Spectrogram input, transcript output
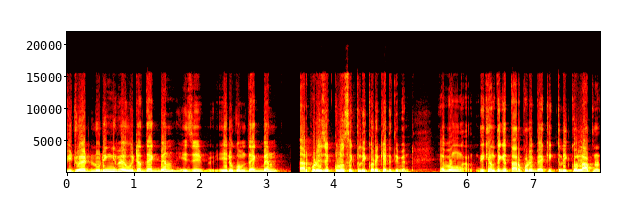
ভিডিও অ্যাড লোডিং নিবে, ওইটা দেখবেন, এই যে এরকম দেখবেন। তারপরে এই যে ক্লোজে ক্লিক করে কেটে দিবেন। এবং এখান থেকে তারপরে ব্যাকে ক্লিক করলে আপনার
